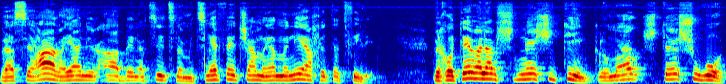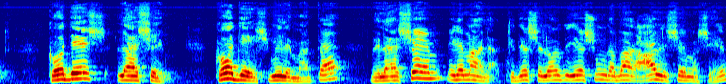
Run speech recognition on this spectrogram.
והשיער היה נראה בין הציץ למצנפת, שם היה מניח את התפילין. וכותב עליו שני שיטין, כלומר שתי שורות, קודש להשם. קודש מלמטה ולהשם מלמעלה, כדי שלא יהיה שום דבר על לשם השם,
